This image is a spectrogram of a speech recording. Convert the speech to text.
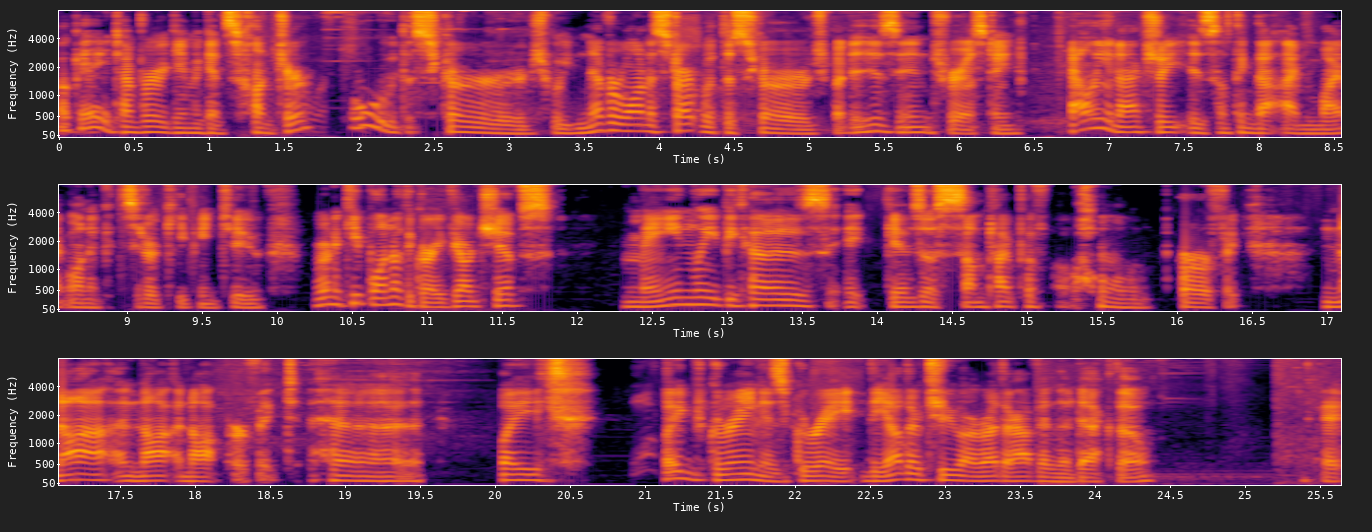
Okay, time for a game against Hunter. Oh, the Scourge. We never want to start with the Scourge, but it is interesting. Talion actually is something that I might want to consider keeping too. We're going to keep one of the Graveyard Shifts, mainly because it gives us some type of... Oh, perfect. Not, not, not perfect. Uh, Plague, Plagued Grain is great. The other two I'd rather have in the deck, though. Okay,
